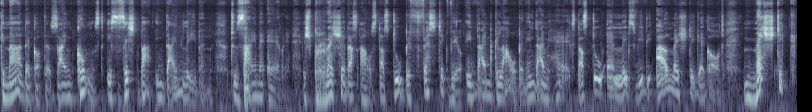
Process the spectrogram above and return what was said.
Gnade Gottes, sein Gunst ist sichtbar in deinem Leben zu seiner Ehre. Ich spreche das aus, dass du befestigt wirst in deinem Glauben, in deinem Herz, dass du erlebst, wie die allmächtige Gott mächtig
